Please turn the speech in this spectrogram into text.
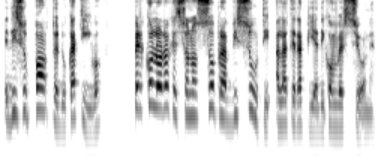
e di supporto educativo per coloro che sono sopravvissuti alla terapia di conversione.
